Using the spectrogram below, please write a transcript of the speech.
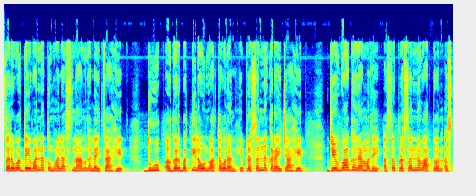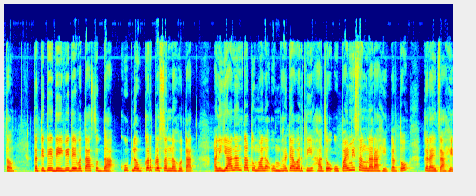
सर्व देवांना तुम्हाला स्नान घालायचं आहे धूप अगरबत्ती लावून वातावरण हे प्रसन्न करायचे आहेत. जेव्हा घरामध्ये असं प्रसन्न वातावरण असतं तर तिथे देवी देवतासुद्धा खूप लवकर प्रसन्न होतात. आणि यानंतर तुम्हाला उंबरट्यावरती हा जो उपाय मी सांगणार आहे तर तो करायचा आहे.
